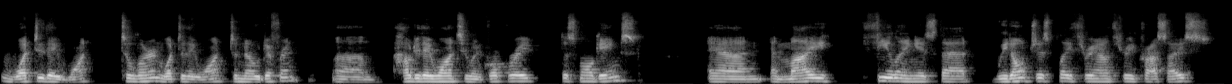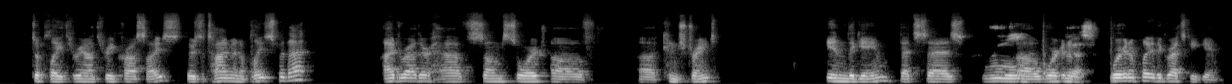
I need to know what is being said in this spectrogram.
what do they want to learn? What do they want to know different? Um, how do they want to incorporate the small games? And and my feeling is that we don't just play three on three cross ice to play three on three cross ice. There's a time and a place for that. I'd rather have some sort of uh, constraint in the game that says Rule. uh, we're gonna yes. we're gonna play the Gretzky game.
